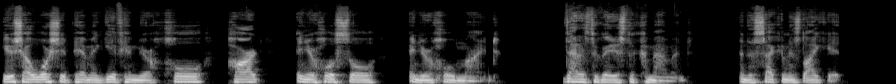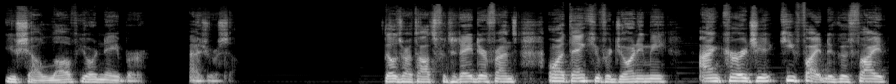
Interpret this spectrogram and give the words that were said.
You shall worship him and give him your whole heart and your whole soul and your whole mind. That is the greatest of commandment. And the second is like it. You shall love your neighbor as yourself. Those are our thoughts for today, dear friends. I want to thank you for joining me. I encourage you, keep fighting a good fight.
